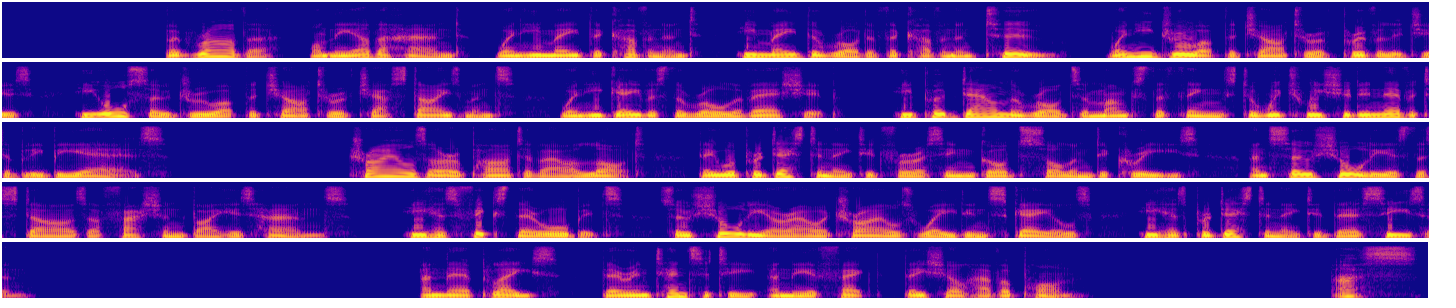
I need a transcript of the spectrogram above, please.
But rather, on the other hand, when He made the covenant, He made the rod of the covenant too. When He drew up the charter of privileges, He also drew up the charter of chastisements. When He gave us the roll of heirship, He put down the rods amongst the things to which we should inevitably be heirs. Trials are a part of our lot, they were predestinated for us in God's solemn decrees, and so surely as the stars are fashioned by his hands, he has fixed their orbits, so surely are our trials weighed in scales, he has predestinated their season. And their place, their intensity, and the effect they shall have upon us.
